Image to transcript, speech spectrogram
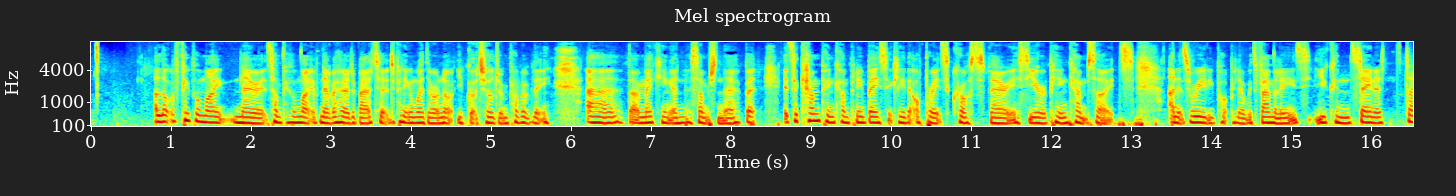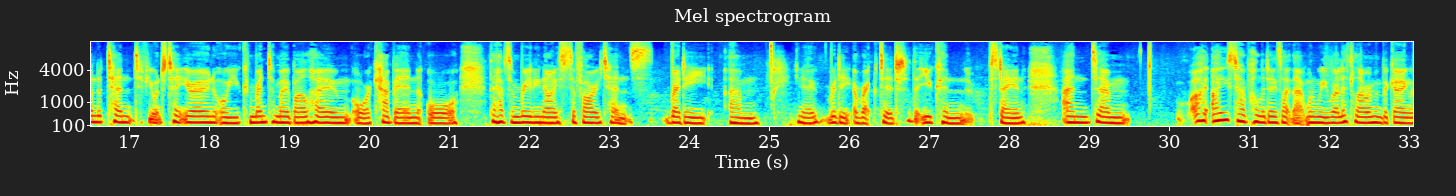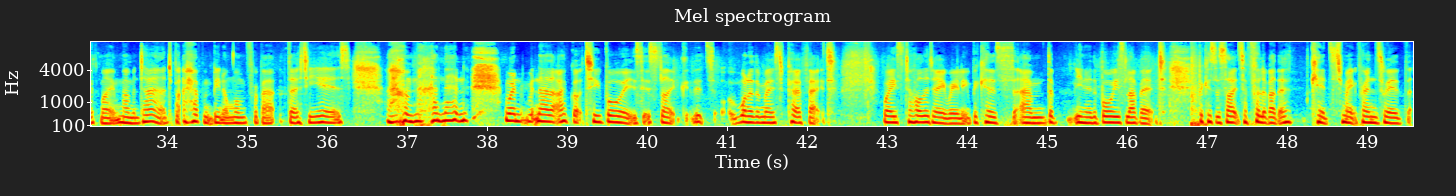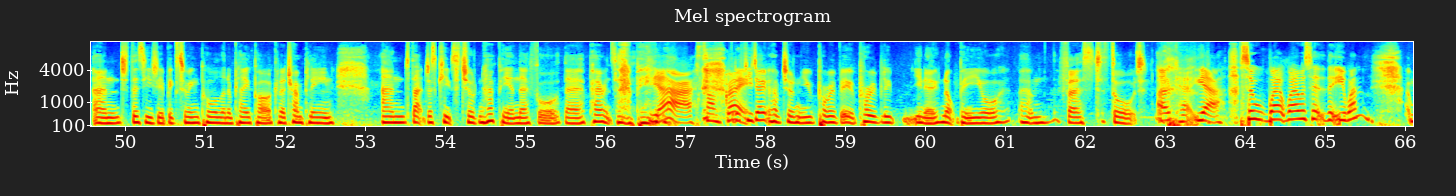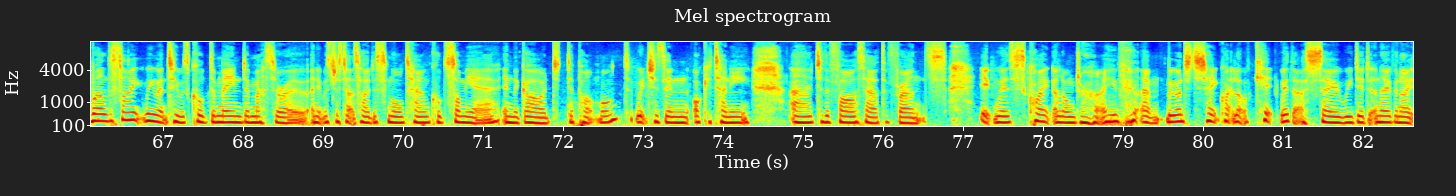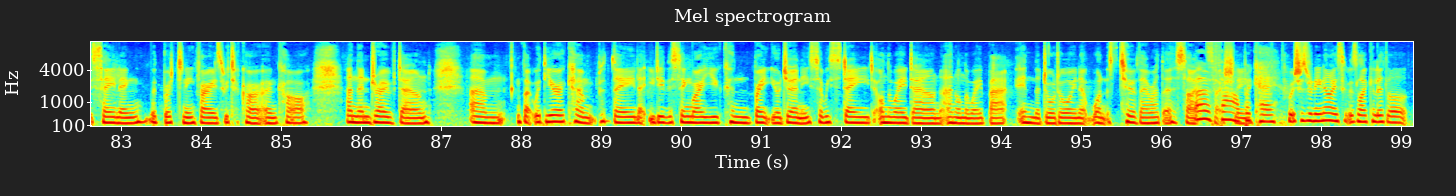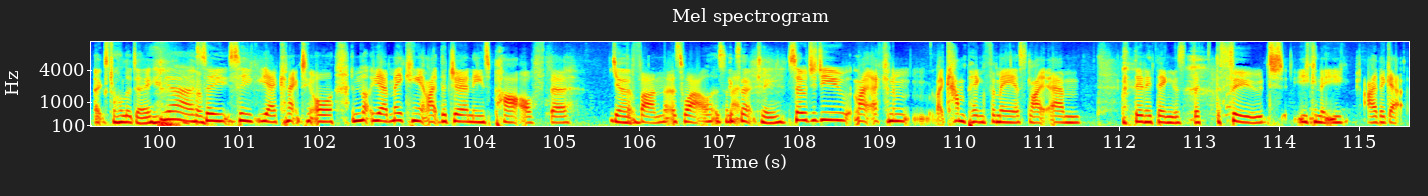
a lot of people might know it. Some people might have never heard about it, depending on whether or not you've got children. Probably, uh, I'm making an assumption there. But it's a camping company basically that operates across various European campsites, and it's really popular with families. You can stay in a standard tent if you want to take your own, or you can rent a mobile home or a cabin, or they have some really nice safari tents ready um, you know, really erected that you can stay in. And um, I, I used to have holidays like that when we were little. I remember going with my mum and dad, but I haven't been on one for about 30 years. Um, and then when now that I've got two boys, it's like it's one of the most perfect ways to holiday really because um, the you know the boys love it because the sites are full of other kids to make friends with and there's usually a big swimming pool and a play park and a trampoline and that just keeps children happy and therefore their parents are happy. Yeah, sounds but if you don't have children you probably probably you know not be your um, first thought. Okay, yeah. So where where was it that you went? well the site we went to was called Domaine de Massereau and it was just outside a small town called Sommières in the Gard department which is in Occitanie uh, to the far south of France. It was quite a long drive. Um, we wanted to take quite a lot of kit with us so we did an overnight sailing with Brittany Ferries we took our own car and then drove down. Um, but with Eurocamp they let you do this thing where you can break your journey. So we stayed on the way down and on the way back in the Dordogne at one, two of their other sites Oh, fab, actually okay. which was really nice. It was like a little extra holiday. Yeah, so so yeah, connecting or not yeah, making it like the journey's part of the yeah the fun as well, isn't it? exactly So did you like I can like camping for me is like um the only thing is the the food you can you either get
